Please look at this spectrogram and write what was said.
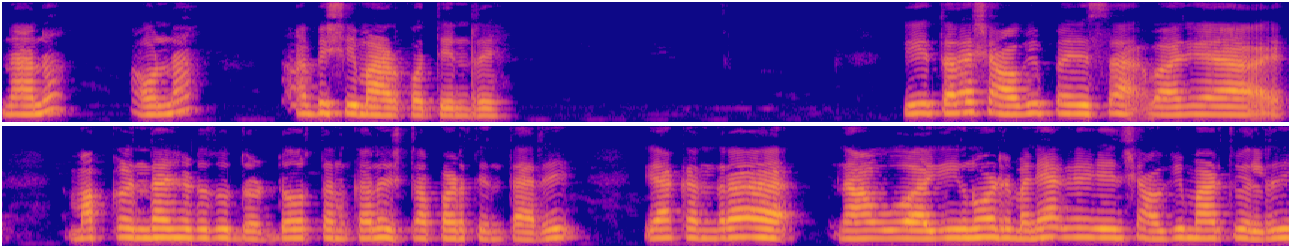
ನಾನು ಅವನ್ನ ಬಿಸಿ ಮಾಡ್ಕೋತೀನಿ ರೀ ಈ ಥರ ಶಾವಿಗೆ ಪಾಯಸ ಮಕ್ಕಳಿಂದ ಹಿಡಿದು ದೊಡ್ಡವ್ರ ತನಕನೂ ಇಷ್ಟಪಟ್ಟು ತಿಂತಾರೆ ರೀ ಯಾಕಂದ್ರೆ ನಾವು ಈಗ ನೋಡ್ರಿ ಮನ್ಯಾಗ ಏನು ಶಾವಿಗೆ ಮಾಡ್ತೀವಲ್ಲ ರೀ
